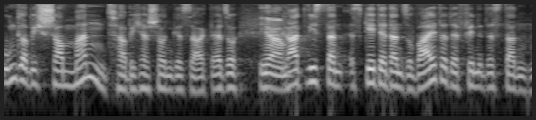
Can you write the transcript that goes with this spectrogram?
unglaublich charmant, habe ich ja schon gesagt. Also ja. gerade wie es dann, es geht ja dann so weiter, der findet es dann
